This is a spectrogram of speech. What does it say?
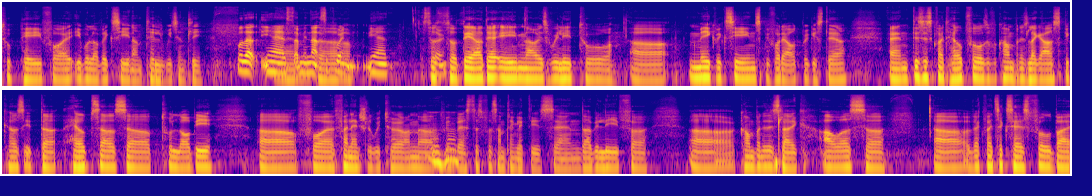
to pay for Ebola vaccine until recently. Well, that, yes, and I mean that's the point. Yeah. So, so their their aim now is really to make vaccines before the outbreak is there. And this is quite helpful also for companies like us because it uh, helps us uh, to lobby uh, for a financial return mm -hmm. to mm-hmm. investors for something like this. And I believe companies like ours were quite successful by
